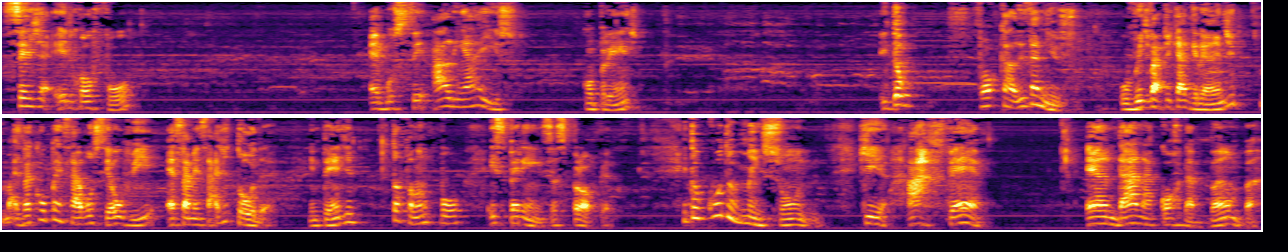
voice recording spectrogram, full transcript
seja ele qual for, é você alinhar isso. Compreende? Então, focaliza nisso. O vídeo vai ficar grande, mas vai compensar você ouvir essa mensagem toda. Entende? Estou falando por experiências próprias. Então, quando eu menciono que a fé é andar na corda bamba,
